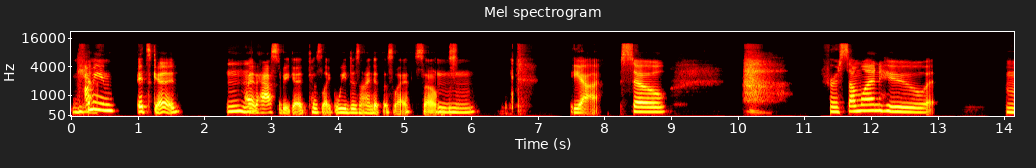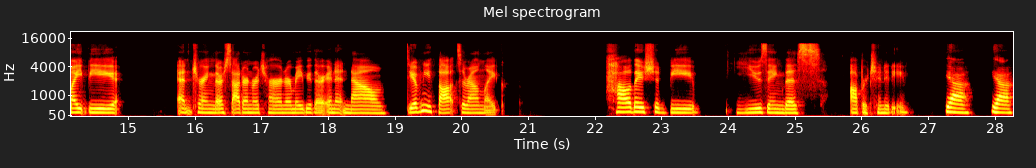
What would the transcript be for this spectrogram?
Yeah. I mean, it's good. Mhm. It has to be good because like we designed it this way. So Mhm. Yeah. So for someone who might be entering their Saturn return, or maybe they're in it now, do you have any thoughts around like how they should be using this opportunity? Yeah, yeah.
